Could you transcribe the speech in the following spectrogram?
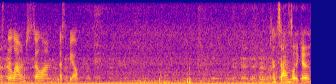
Is the lounge still on SPL? It sounds like it.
